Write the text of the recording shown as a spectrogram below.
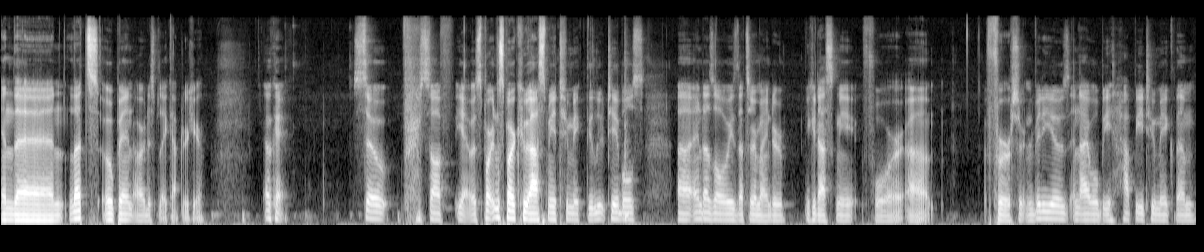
and then let's open our display capture here. Okay, so first off, yeah, it was Spartan Spark who asked me to make the loot tables. Uh, and as always, that's a reminder, you could ask me for um, for certain videos, and I will be happy to make them.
